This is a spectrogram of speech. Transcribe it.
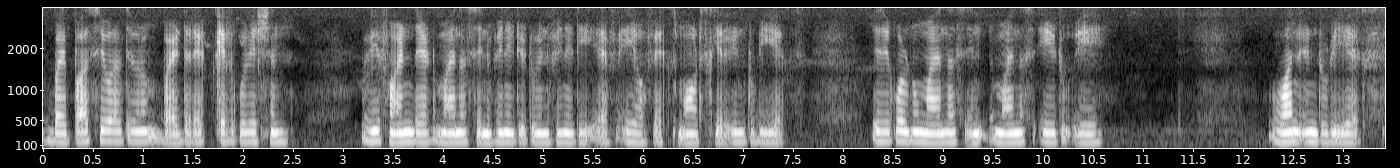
by partial theorem by direct calculation we find that minus infinity to infinity f a of x mod square D dx is equal to minus in, minus a to a. 1 into dx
